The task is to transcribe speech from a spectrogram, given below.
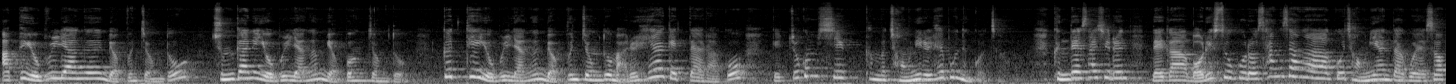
앞에 요 분량은 몇 분 정도, 중간에 요 분량은 몇 분 정도, 끝에 요 분량은 몇 분 정도 말을 해야겠다라고 조금씩 한번 정리를 해보는 거죠. 근데 사실은 내가 머릿속으로 상상하고 정리한다고 해서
